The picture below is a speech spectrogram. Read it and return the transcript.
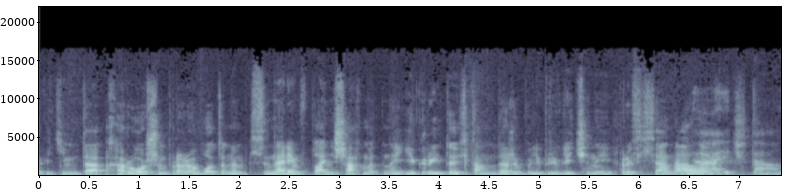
каким-то хорошим проработанным сценарием в плане шахматной игры, то есть там даже были привлечены профессионалы. Да, я читала.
